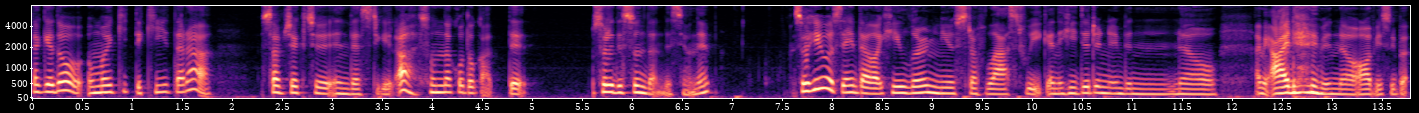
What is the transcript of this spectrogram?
だけど、思い切って聞いたら、subject to investigate. Ah, あそんなことかって。それで済んだんですよね。So he was saying that like he learned new stuff last week and he didn't even know I mean I didn't even know obviously but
